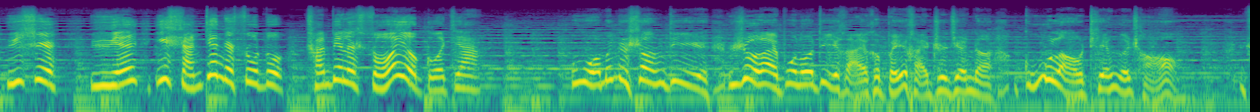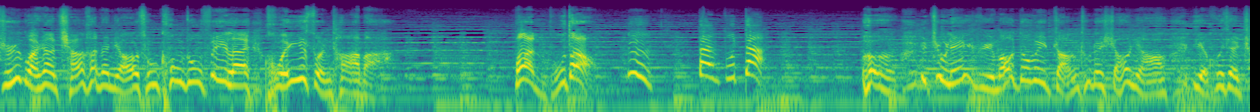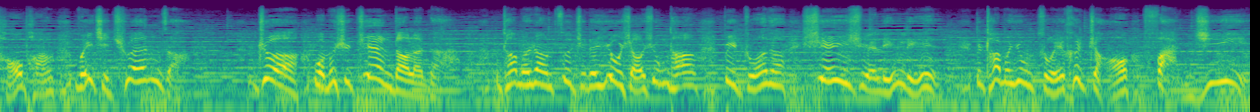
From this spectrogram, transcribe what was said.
于是语言以闪电的速度传遍了所有国家。我们的上帝热爱波罗的海和北海之间的古老天鹅巢，只管让强悍的鸟从空中飞来毁损它吧。办不到。嗯，办不到。呃，就连羽毛都未长出的小鸟也会在巢旁围起圈子，这我们是见到了的。它们让自己的幼小胸膛被啄得鲜血淋淋。他们用嘴和爪反击，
